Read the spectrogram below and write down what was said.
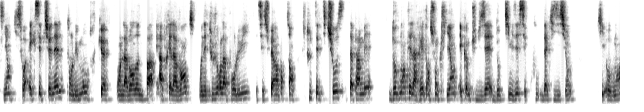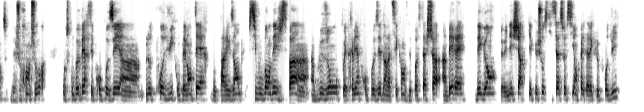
client qui soit exceptionnelle. On lui montre qu'on ne l'abandonne pas. Après la vente, on est toujours là pour lui et c'est super important. Toutes ces petites choses, ça permet d'augmenter la rétention client et comme tu disais, d'optimiser ses coûts d'acquisition qui augmente de jour en jour. Donc, ce qu'on peut faire, c'est proposer un, autre produit complémentaire. Donc, par exemple, si vous vendez, je sais pas, un, blouson, vous pouvez très bien proposer dans la séquence de post-achat un béret, des gants, une écharpe, quelque chose qui s'associe en fait avec le produit.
